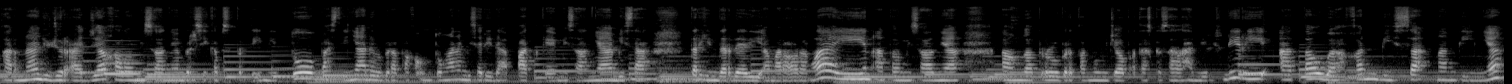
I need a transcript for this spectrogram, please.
Karena jujur aja kalau misalnya bersikap seperti ini tuh pastinya ada beberapa keuntungan yang bisa didapat kayak misalnya bisa terhindar dari amarah orang lain atau misalnya uh, nggak uh, perlu bertanggung jawab atas kesalahan diri sendiri atau bahkan bisa nantinya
